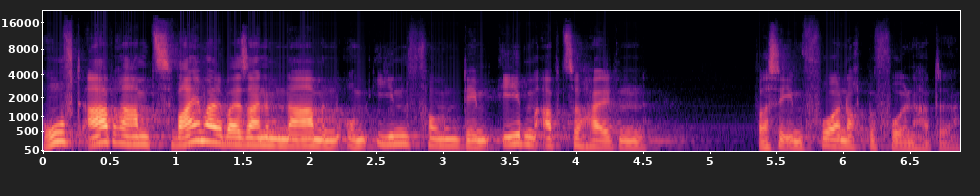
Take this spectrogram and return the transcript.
Ruft Abraham zweimal bei seinem Namen, um ihn von dem eben abzuhalten, was er ihm vorher noch befohlen hatte.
